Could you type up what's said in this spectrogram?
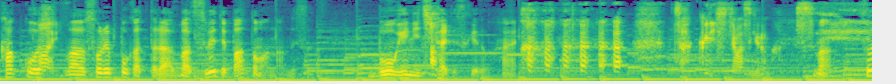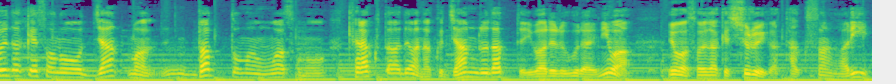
格好はそれっぽかったら、まあ、すべてバットマンなんです。暴言に近いですけど、はい。あ。ざっくりしてますけど。まあそれだけその、ジャン、まあ、バットマンはその、キャラクターではなく、ジャンルだって言われるぐらいには、要はそれだけ種類がたくさんあり、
